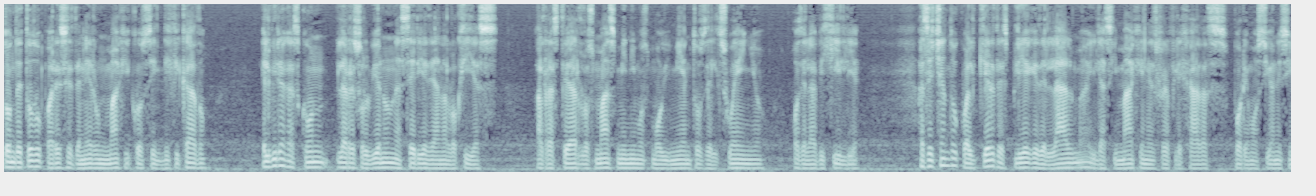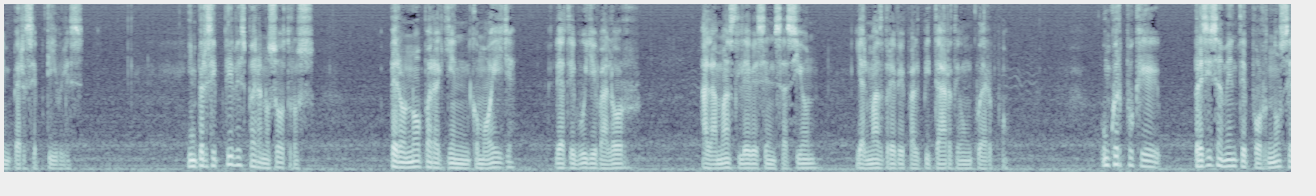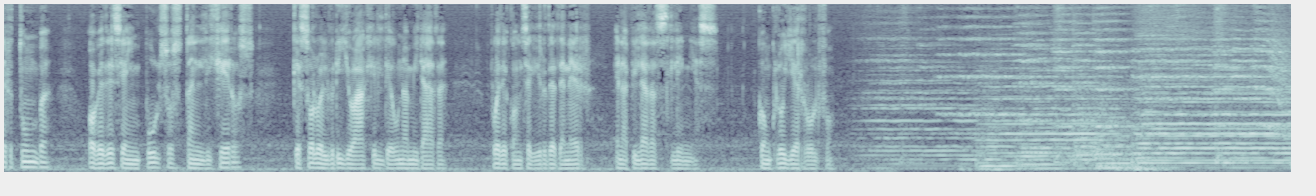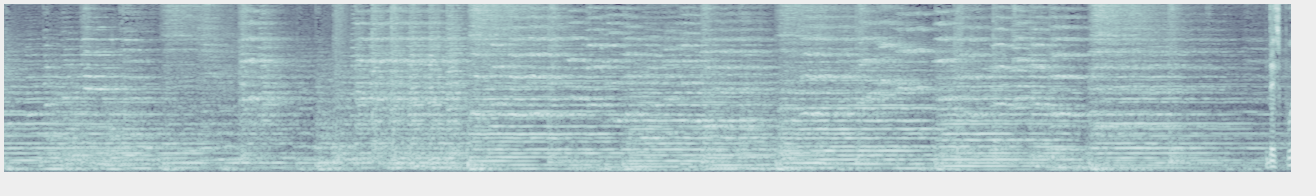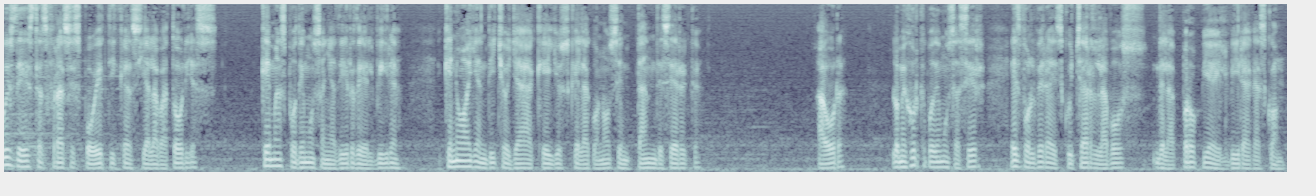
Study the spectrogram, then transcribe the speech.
donde todo parece tener un mágico significado, Elvira Gascón la resolvió en una serie de analogías, al rastrear los más mínimos movimientos del sueño o de la vigilia, acechando cualquier despliegue del alma y las imágenes reflejadas por emociones imperceptibles. Imperceptibles para nosotros, pero no para quien, como ella, le atribuye valor a la más leve sensación y al más breve palpitar de un cuerpo. Un cuerpo que, precisamente por no ser tumba, obedece a impulsos tan ligeros que solo el brillo ágil de una mirada puede conseguir detener en afiladas líneas concluye Rulfo. Después de estas frases poéticas y alabatorias, ¿qué más podemos añadir de Elvira que no hayan dicho ya aquellos que la conocen tan de cerca? Ahora, lo mejor que podemos hacer es volver a escuchar la voz de la propia Elvira Gascón.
